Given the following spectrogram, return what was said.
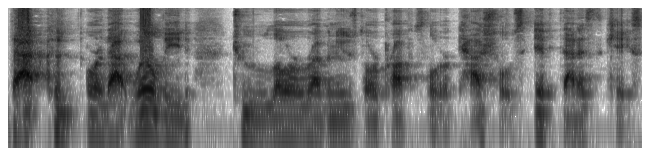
that could or that will lead to lower revenues, lower profits, lower cash flows if that is the case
